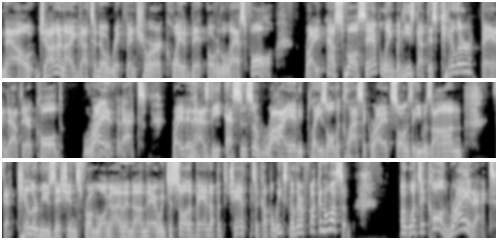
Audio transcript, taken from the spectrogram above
Now, John and I got to know Rick Ventura quite a bit over the last fall, right? Now, small sampling, but he's got this killer band out there called Riot Act, right? It has the essence of Riot. He plays all the classic Riot songs that he was on. It's got killer musicians from Long Island on there. We just saw the band up at the Chance a couple weeks ago. They were fucking awesome. But what's it called? Riot Act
